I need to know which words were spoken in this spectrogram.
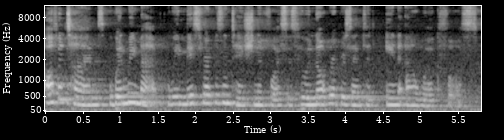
Oftentimes, when we map, we miss representation of voices who are not represented in our workforce.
